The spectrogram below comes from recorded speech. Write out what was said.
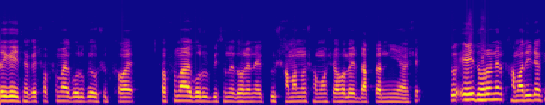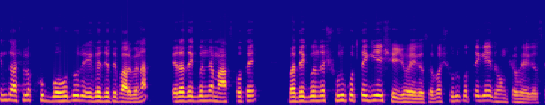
লেগেই থাকে, সবসময় গরুকে ওষুধ খাওয়ায়, সবসময় গরুর পিছনে ধরেন একটু সামান্য সমস্যা হলে ডাক্তার নিয়ে আসে। তো এই ধরনের খামারিরা কিন্তু আসলে খুব বহুদূর এগিয়ে যেতে পারবে না। এরা দেখবেন যে মাঝপথে বা দেখবেন যে শুরু করতে গিয়ে শেষ হয়ে গেছে বা শুরু করতে গিয়ে ধ্বংস হয়ে গেছে।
